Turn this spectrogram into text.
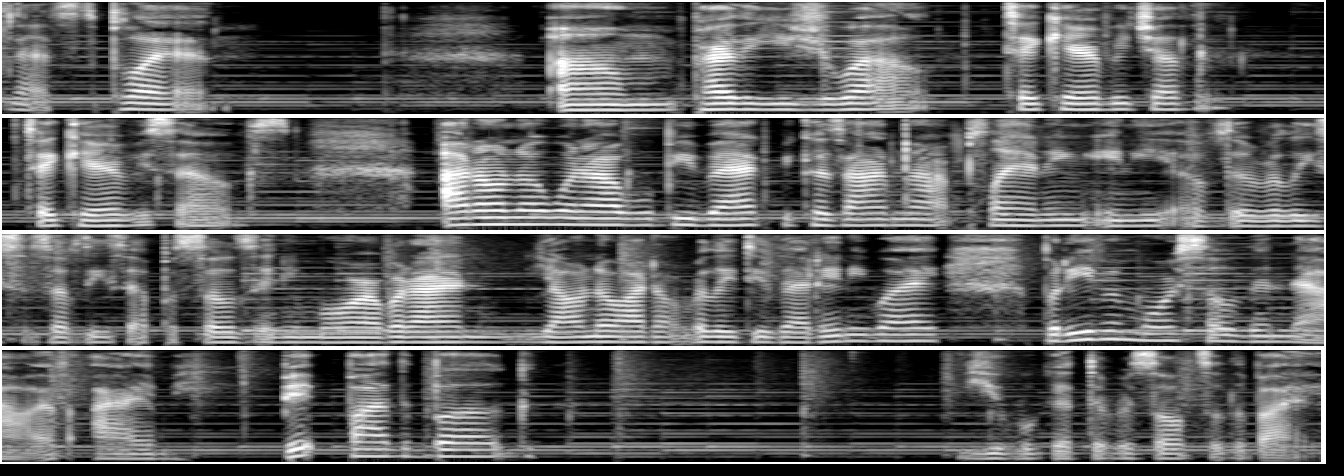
that's the plan. Um, per the usual, take care of each other, take care of yourselves. I don't know when I will be back because I'm not planning any of the releases of these episodes anymore. But I, y'all know I don't really do that anyway. But even more so than now, if I am bit by the bug, you will get the results of the bite.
